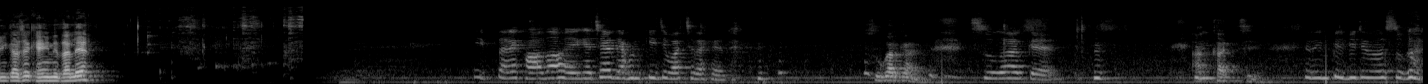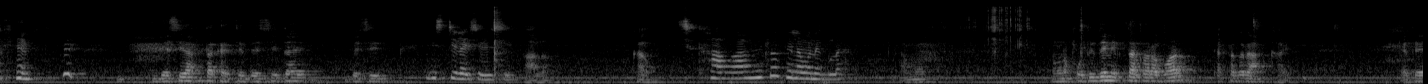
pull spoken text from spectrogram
ঠিক আছে খেয়ে নি তাহলে। ইফতারে খাওয়া দাওয়া হয়ে গেছে। এখন কি চিবাচ্ছে দেখেন। সুগার কেন সুগার ক্যান আখ খাচ্ছি। রিম্পির বিটি তো সুগার ক্যান দেশি আখটা খাচ্ছে দেশিটাই বেশি মিষ্টি লাগছে বেশি। ভালো। খাও। খাওয়া আমি তো খেলাম অনেকগুলা। আমরা আমরা প্রতিদিন ইফতার করার পর একটা করে আখ খাই। এতে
